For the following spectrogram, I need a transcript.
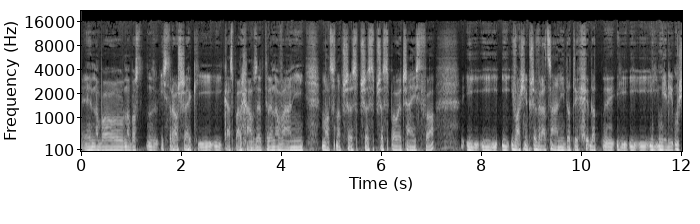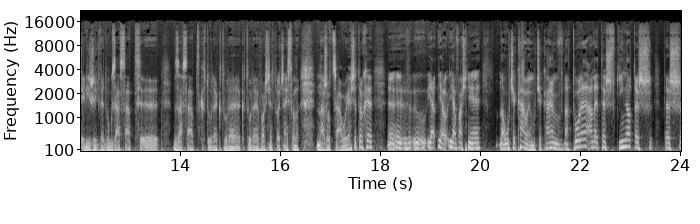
y, no bo, no bo i Stroszek i, i Kaspar Hauser trenowani mocno przez, przez, przez społeczeństwo i, i, i- właśnie przywracani do tych, do, i, i, i mieli, musieli żyć według zasad, y, zasad, które, które, które właśnie społeczeństwo narzucało. Ja się trochę, y, ja, ja, ja właśnie, no uciekałem, uciekałem w naturę, ale też w kino, też, też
